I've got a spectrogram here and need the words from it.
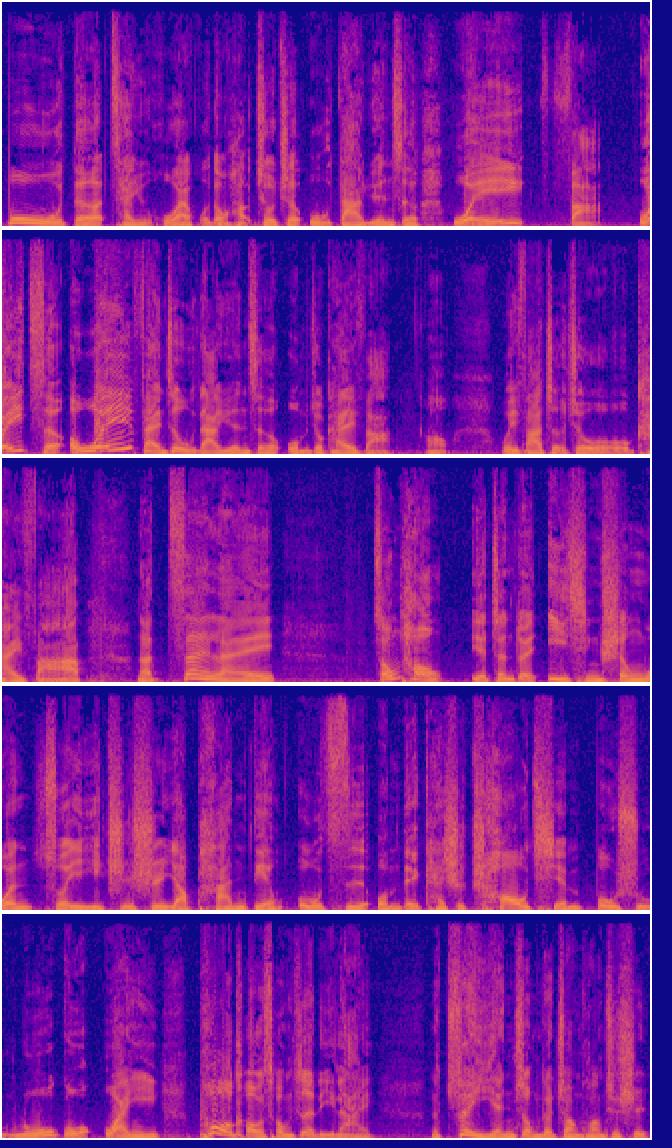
不得参与户外活动。好，就这五大原则，违法违者违反这五大原则，我们就开罚。哦，违法者就开罚。那再来，总统也针对疫情升温，所以只是要盘点物资，我们得开始超前部署。如果万一破口从这里来，那最严重的状况就是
